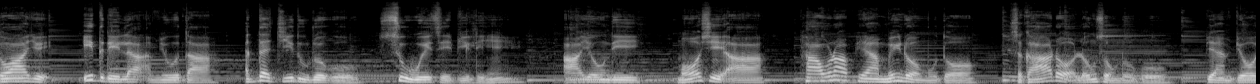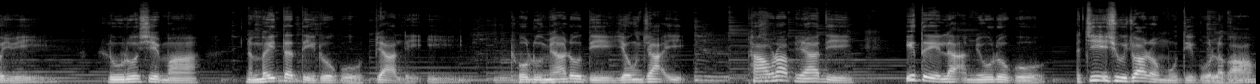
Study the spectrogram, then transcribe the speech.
သွား၍ဣသရေလအမျိုးသားအသက်ကြီးသူတို့ကိုစုဝေးစေပြီးလျင်အာယုန်သည် မောရှေအားထာဝရဘုရားမိန့်တော်မူသော စကားတော်အလုံးစုံတို့ကို ပြန်ပြော၍လူတို့ရှေ့မှ နမိတ်သက်တီတို့ကို ပြလေ၏ထိုလူများတို့သည်ယုံကြ၏ထာဝရဘုရားသည်ဣသရေလအမျိုးတို့ကို အကြည့်အရှုကြတော်မူသည်ကို၎င်း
